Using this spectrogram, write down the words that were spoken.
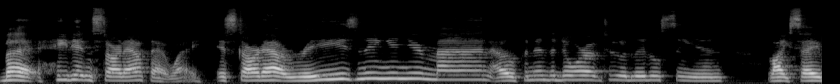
But he didn't start out that way. It started out reasoning in your mind, opening the door up to a little sin, like say,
